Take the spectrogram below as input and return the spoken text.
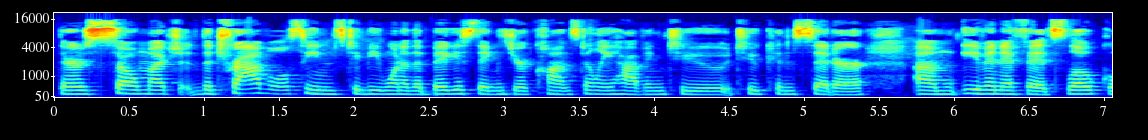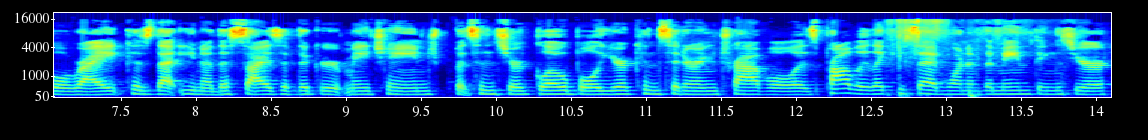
there's so much. The travel seems to be one of the biggest things you're constantly having to to consider, um, even if it's local, right? Because that you know the size of the group may change, but since you're global, you're considering travel is probably like you said one of the main things you're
